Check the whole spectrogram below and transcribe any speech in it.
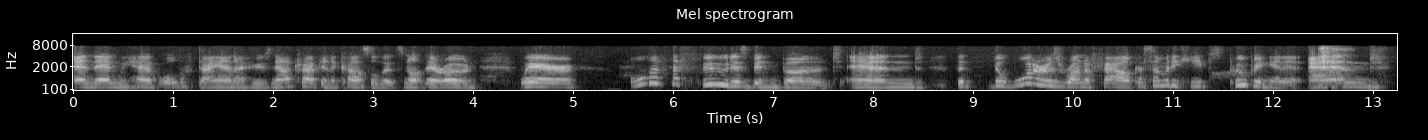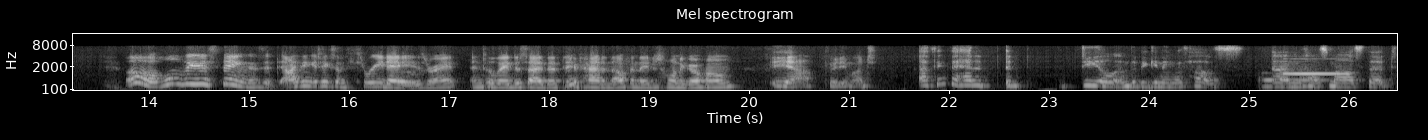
and then we have all of Diana, who's now trapped in a castle that's not their own, where all of the food has been burnt and the the water has run afoul because somebody keeps pooping in it and oh all these things it, i think it takes them three days right until they decide that they've had enough and they just want to go home Yeah, pretty much. I think they had a, a deal in the beginning with House um, House Mars that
